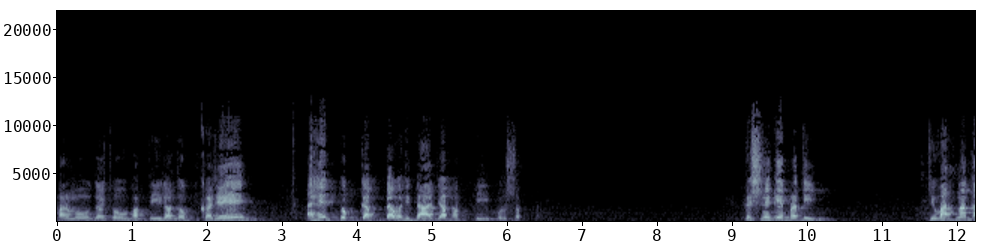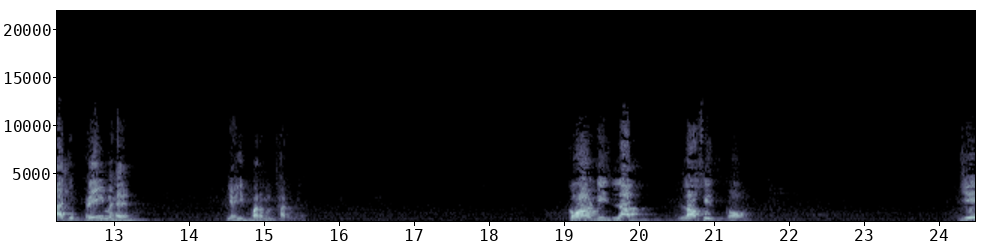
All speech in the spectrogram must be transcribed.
धर्मो दशो भक्ति रदुखजे अहेतुक व्यवहिता ज भक्ति पुरुष कृष्ण के प्रति जीवात्मा का जो प्रेम है, यही परम धर्म है। God is love love is God ये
